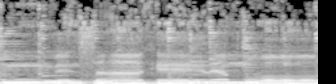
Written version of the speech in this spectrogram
tu mensaje de amor.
